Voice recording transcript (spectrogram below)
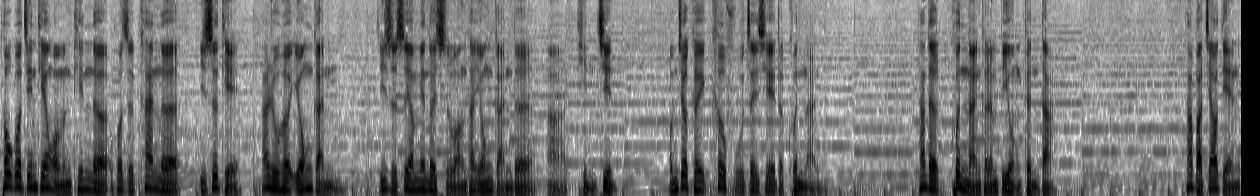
透过今天我们听了或者看了以斯帖，他如何勇敢，即使是要面对死亡，他勇敢的啊挺进。我们就可以克服这些的困难。他的困难可能比我们更大。他把焦点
